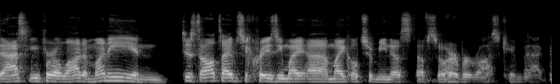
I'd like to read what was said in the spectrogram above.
asking for a lot of money and just all types of crazy uh, Michael Cimino stuff. So Herbert Ross came back.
